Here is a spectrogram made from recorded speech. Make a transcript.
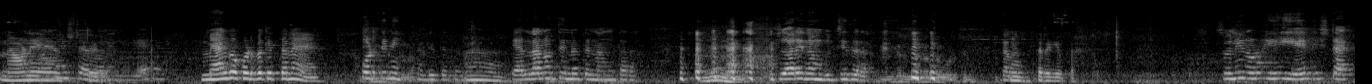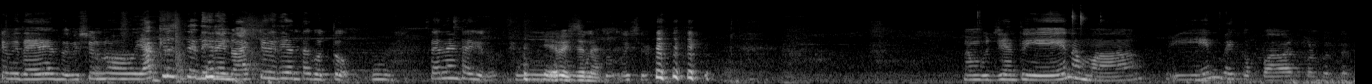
ನಾವಣೆ ಮ್ಯಾಂಗೋ ಕೊಡ್ಬೇಕಿತ್ತಾನೆ? ಕೊಡ್ತೀನಿ. ಎಲ್ಲಾನು ತಿನ್ನುತ್ತೆ ನಂತರ ಸಾರಿ ನಮ್ಮ ಬುಜ್ಜಿ ತರ ತಿರುಗಿಪ್ಪ ಸುನಿ ನೋಡಿ ಏನ್ ಇಷ್ಟ ಆಕ್ಟಿವ್ ಇದೆ ವಿಷ್ಣು ಯಾಕೆ ಇರಿಸ್ತಿದ್ದೀಯ ನೀನು? ಆಕ್ಟಿವ್ ಇದೆಯಾ ಅಂತ ಗೊತ್ತು. ಸೈಲೆಂಟ್ ಆಗಿರು. ನಮ್ ನಮ್ಮ ಬುಜ್ಜಿ ಅಂತೂ ಏನಮ್ಮ? ಏನ್ ಬೇಕಪ್ಪ ಅನ್ಕೊಂಡ್ ಬರ್ತಾರೆ.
